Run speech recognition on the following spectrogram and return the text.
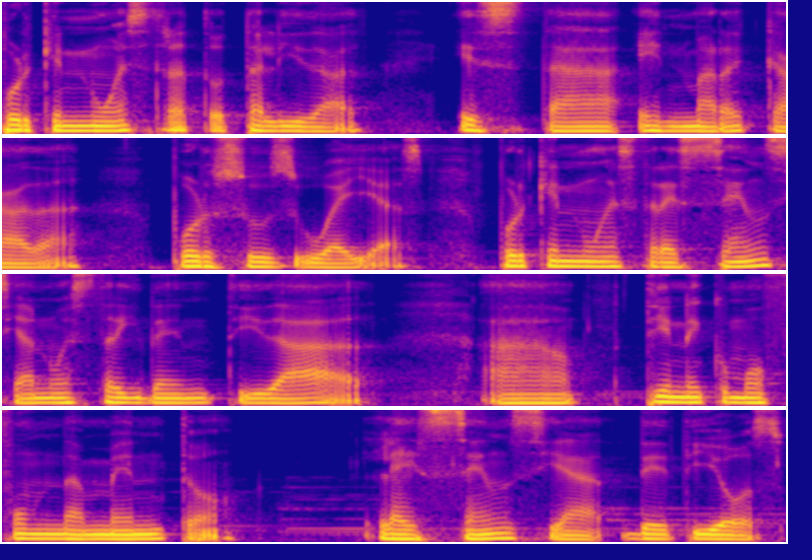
porque nuestra totalidad está enmarcada por sus huellas, porque nuestra esencia, nuestra identidad ah, tiene como fundamento la esencia de Dios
